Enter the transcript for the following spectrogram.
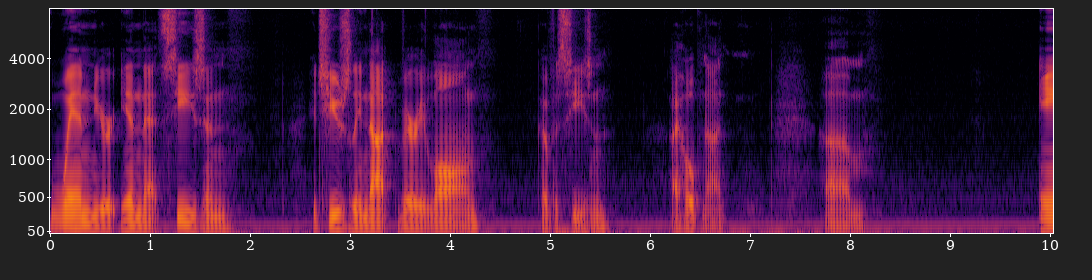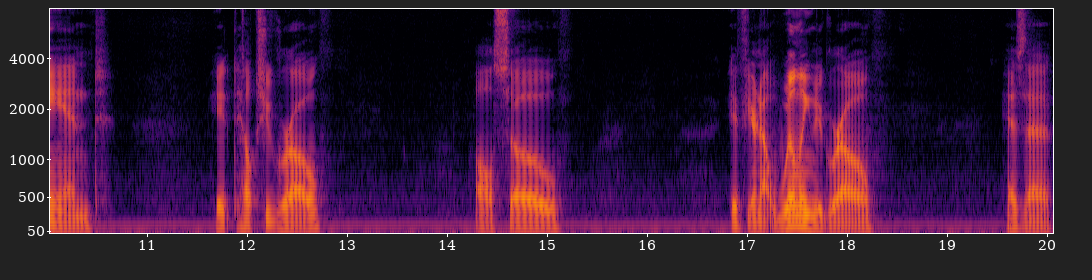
when you're in that season. It's usually not very long of a season. I hope not. Um, and it helps you grow. Also, if you're not willing to grow as a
